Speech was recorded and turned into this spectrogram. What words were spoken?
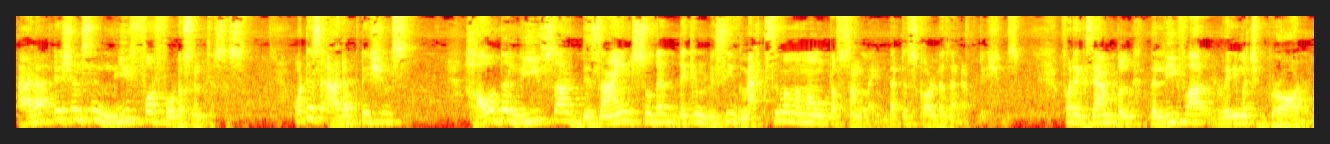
adaptations in leaf for photosynthesis. What is adaptations? How the leaves are designed so that they can receive maximum amount of sunlight. That is called as adaptations for example, the leaf are very much broad.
